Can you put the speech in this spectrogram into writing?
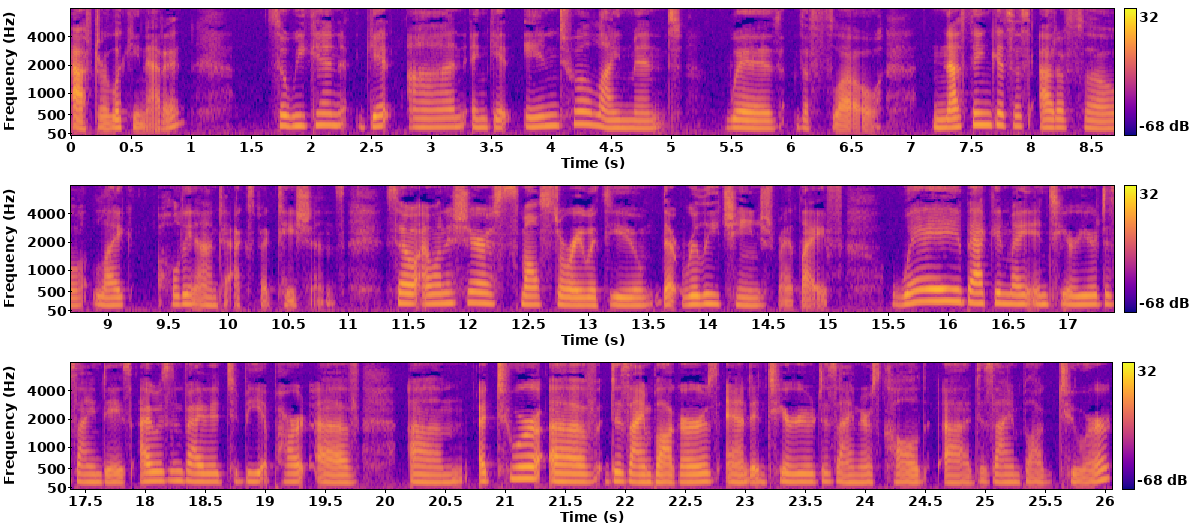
after looking at it so we can get on and get into alignment with the flow. Nothing gets us out of flow like holding on to expectations. So, I want to share a small story with you that really changed my life. Way back in my interior design days, I was invited to be a part of um, a tour of design bloggers and interior designers called uh, Design Blog Tour.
